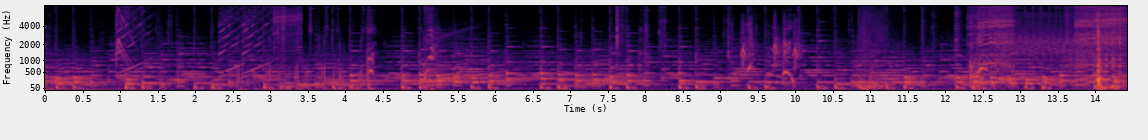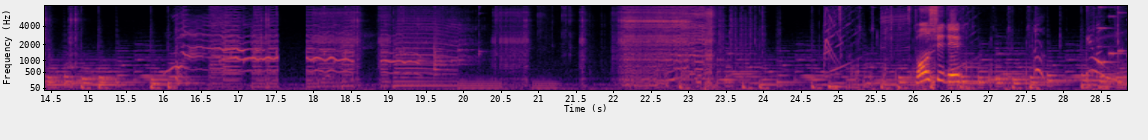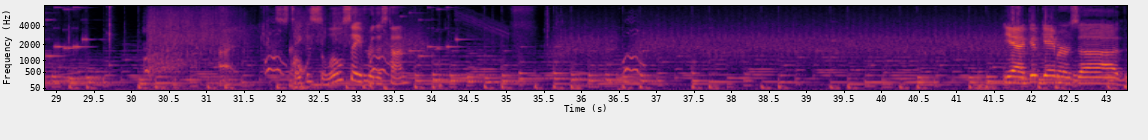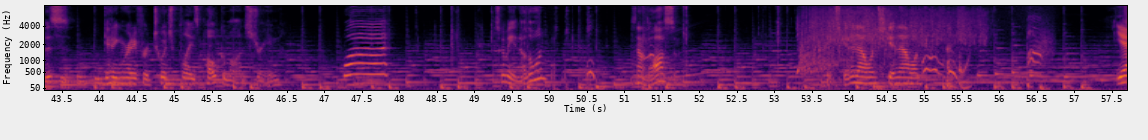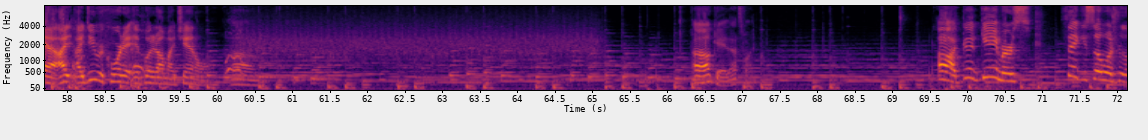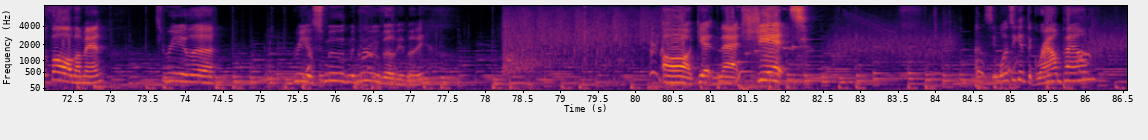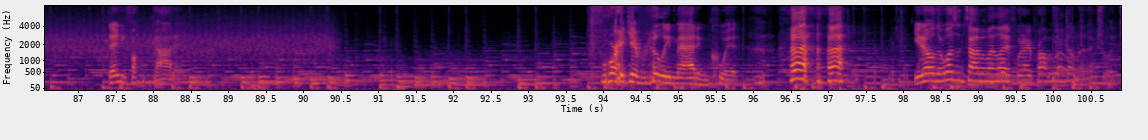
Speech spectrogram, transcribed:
Bullshit, dude. Alright. Let's take this a little safer this time. Yeah, good gamers. Uh, this is getting ready for Twitch Plays Pokemon stream. What? It's gonna be another one? Sounds awesome. Just getting that one, just getting that one. Yeah, I, I do record it and put it on my channel. Um, oh, okay, that's fine. Ah, good gamers! Thank you so much for the follow, my man. It's real, uh, real smooth McGroove of you, buddy. Oh, getting that shit! See, once you get the ground pound, then you fucking got it. Before I get really mad and quit. you know, there was a time in my life when I probably would have done that, actually.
